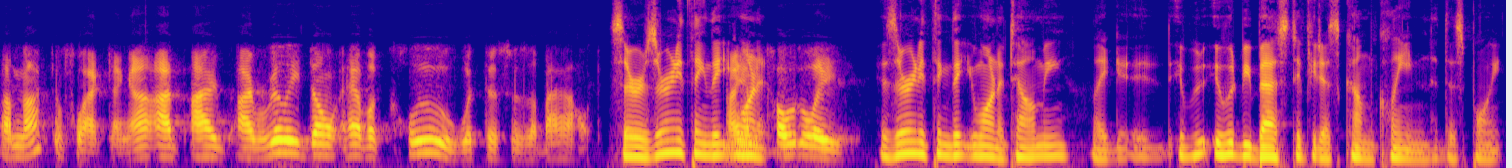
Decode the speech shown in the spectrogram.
I'm not deflecting. I, I, I, really don't have a clue what this is about. Sir, is there anything that you I want am totally. Is there anything that you want to tell me? Like, it, it, it would be best if you just come clean at this point.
